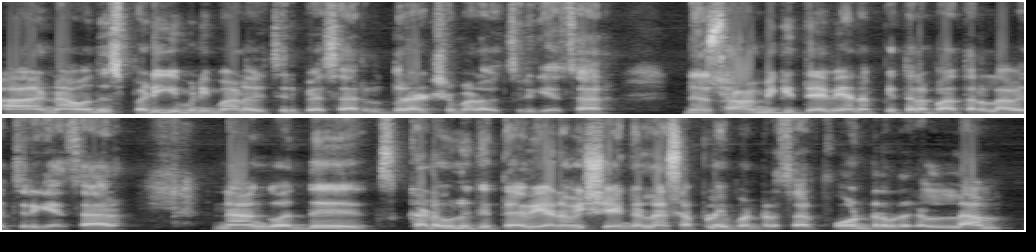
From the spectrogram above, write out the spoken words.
நான் வந்து ஸ்படிகமணி மாலை வச்சுருப்பேன் சார் ருத்ராட்ச மாலை வச்சுருக்கேன் சார். நான் சாமிக்கு தேவையான பித்தளை பாத்திரம்லாம் வச்சுருக்கேன் சார். நாங்கள் வந்து கடவுளுக்கு தேவையான விஷயங்கள்லாம் சப்ளை பண்ணுறோம் சார். போன்றவர்கள் எல்லாம்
